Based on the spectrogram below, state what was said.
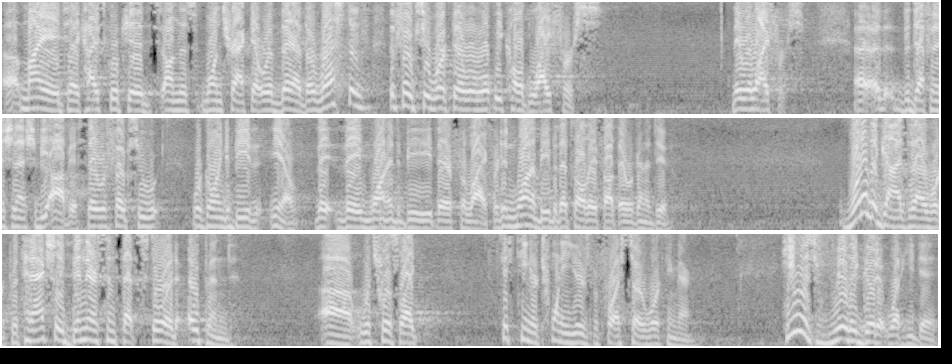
uh, my age, like high school kids, on this one track that were there. The rest of the folks who worked there were what we called lifers. They were lifers. Uh, the definition that should be obvious. They were folks who were going to be, you know, they, they wanted to be there for life, or didn't want to be, but that's all they thought they were going to do. One of the guys that I worked with had actually been there since that store had opened, uh, which was like 15 or 20 years before I started working there. He was really good at what he did.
